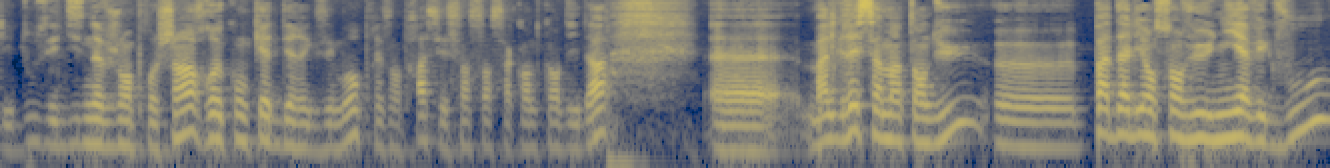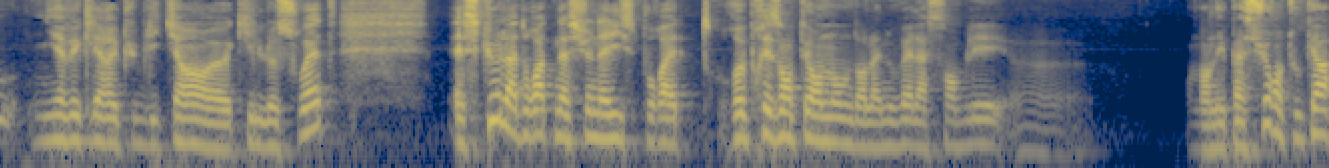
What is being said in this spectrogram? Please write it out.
les 12 et 19 juin prochains, Reconquête d'Éric Zemmour présentera ses 550 candidats. malgré sa main tendue, pas d'alliance en vue ni avec vous, ni avec les républicains qui le souhaitent. Est-ce que la droite nationaliste pourra être représentée en nombre dans la nouvelle Assemblée euh, On n'en est pas sûr. En tout cas,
